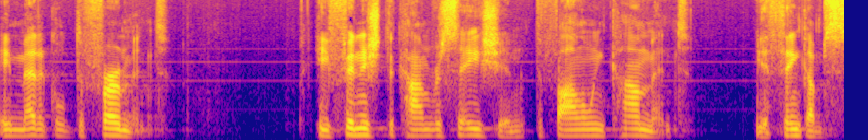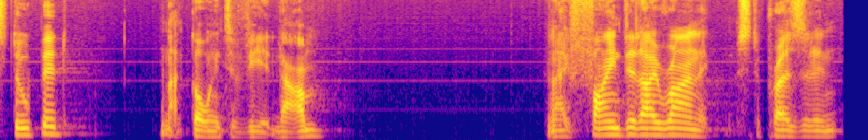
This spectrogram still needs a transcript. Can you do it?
a medical deferment. He finished the conversation with the following comment You think I'm stupid? I'm not going to Vietnam. And I find it ironic, Mr. President,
